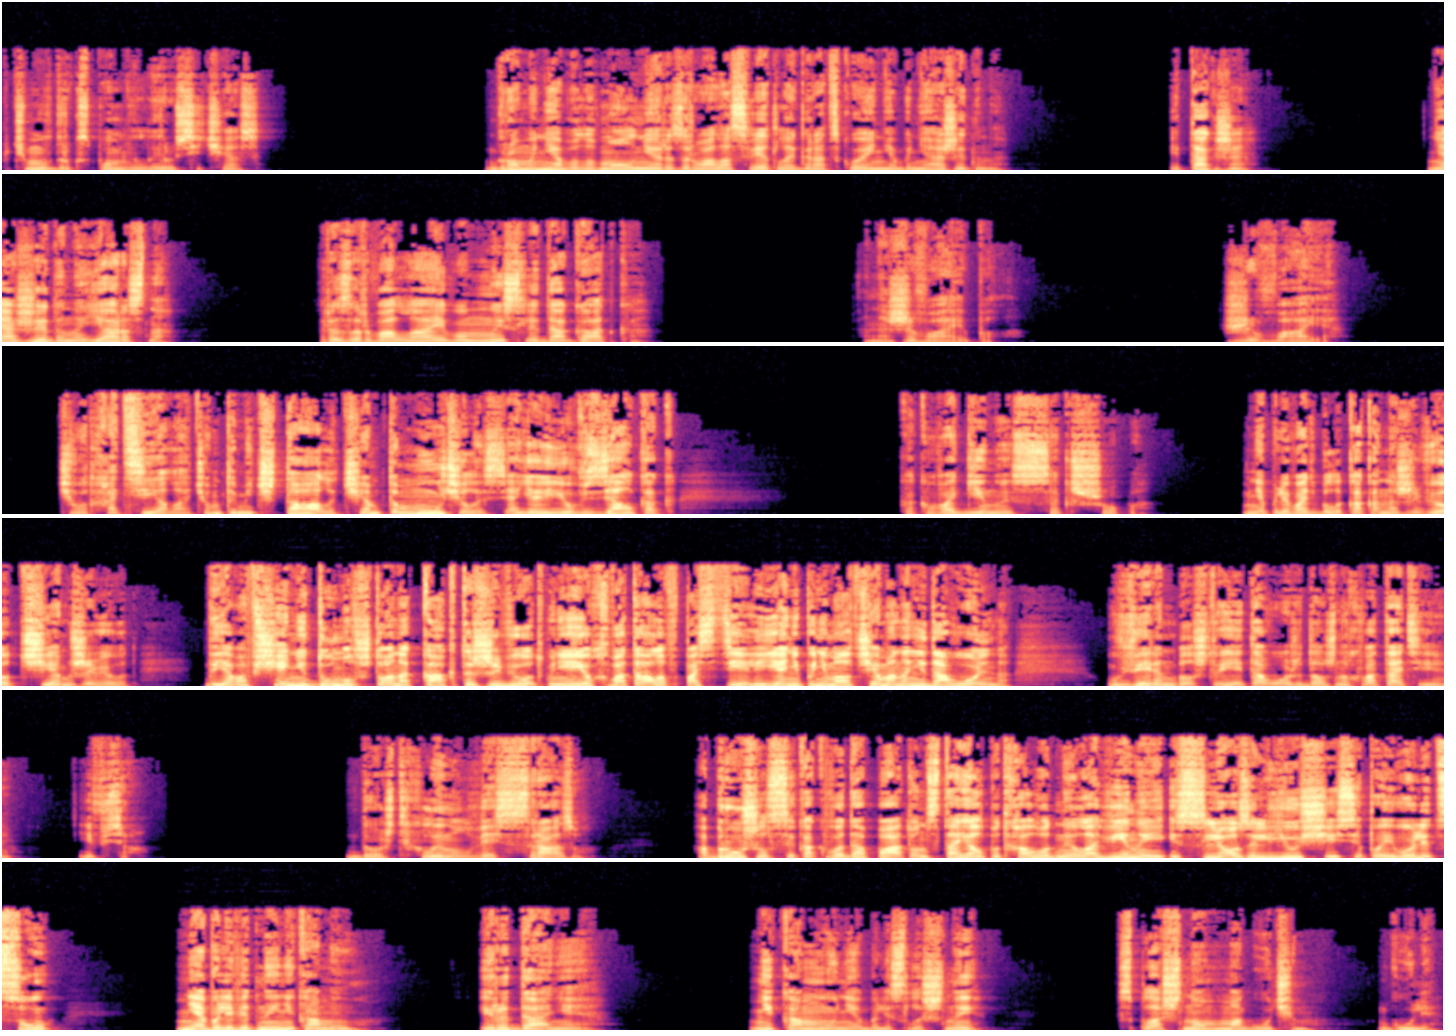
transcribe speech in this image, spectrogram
Почему вдруг вспомнил Иру сейчас? Грома не было, молния разорвала светлое городское небо неожиданно. И также неожиданно, яростно разорвала его мысли догадка. Она живая была. Живая. Чего-то хотела, о чем-то мечтала, чем-то мучилась, а я ее взял как... как вагину из секс-шопа. Мне плевать было, как она живет, чем живет. Да я вообще не думал, что она как-то живет. Мне ее хватало в постели, и я не понимал, чем она недовольна. Уверен был, что ей того же должно хватать, и... и все. Дождь хлынул весь сразу. Обрушился, как водопад. Он стоял под холодной лавиной, и слезы, льющиеся по его лицу, не были видны никому. И рыдания никому не были слышны в сплошном могучем гуле.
